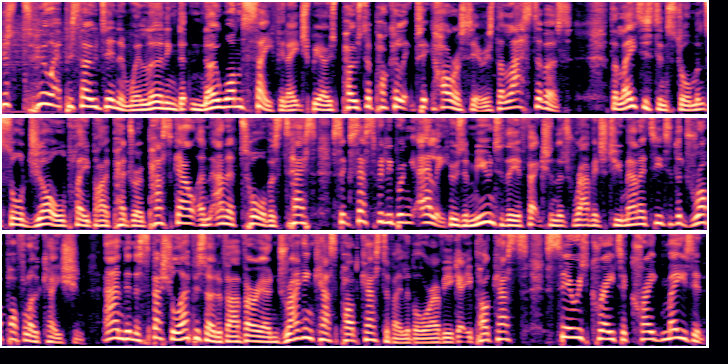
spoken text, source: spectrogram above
Just two episodes in, and we're learning that no one's safe in HBO's post apocalyptic horror series, The Last of Us. The latest instalment saw Joel, played by Pedro Pascal, and Anna Torv as Tess, successfully bring Ellie, who's immune to the infection that's ravaged humanity, to the drop off location. And in a special episode of our very own Dragoncast podcast, available wherever you get your podcasts, series creator Craig Mazin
